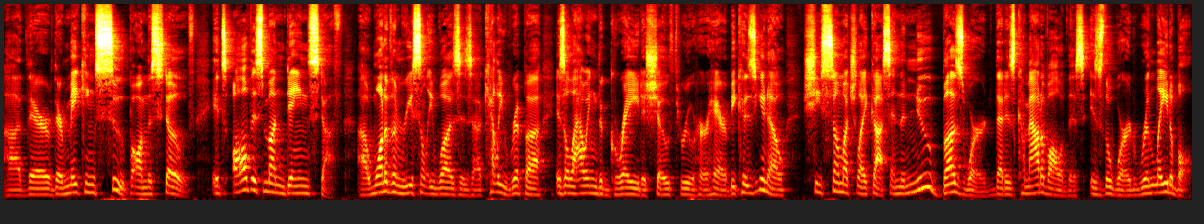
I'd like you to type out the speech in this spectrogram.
Uh, they're they're making soup on the stove. It's all this mundane stuff. Uh, one of them recently was is uh, Kelly Ripa is allowing the gray to show through her hair because you know she's so much like us. And the new buzzword that has come out of all of this is the word relatable.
